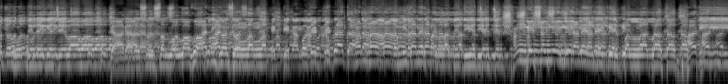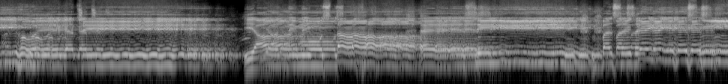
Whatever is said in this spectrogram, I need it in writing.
ওজন হতে লেগেছে বাবা প্যারা রাসূল সাল্লাল্লাহু আলাইহি ওয়াসাল্লাম একটি কাগজের টুকরা জাহান্নাম আপনার মিজানের পাল্লাতে দিয়েছেন সঙ্গে সঙ্গে মিজানের নেকির পাল্লাটা ভারী হয়ে গেছে याद मुस्तफा ऐसी बस गई है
